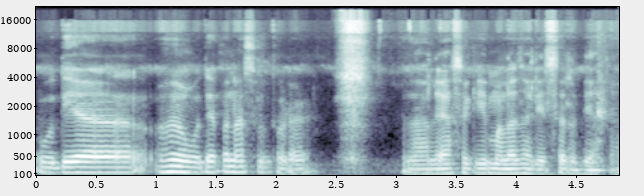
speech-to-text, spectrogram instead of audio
उद्या हां उद्या पण असेल थोडा वेळ. झालं असं की मला झाली सर्दी आता.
